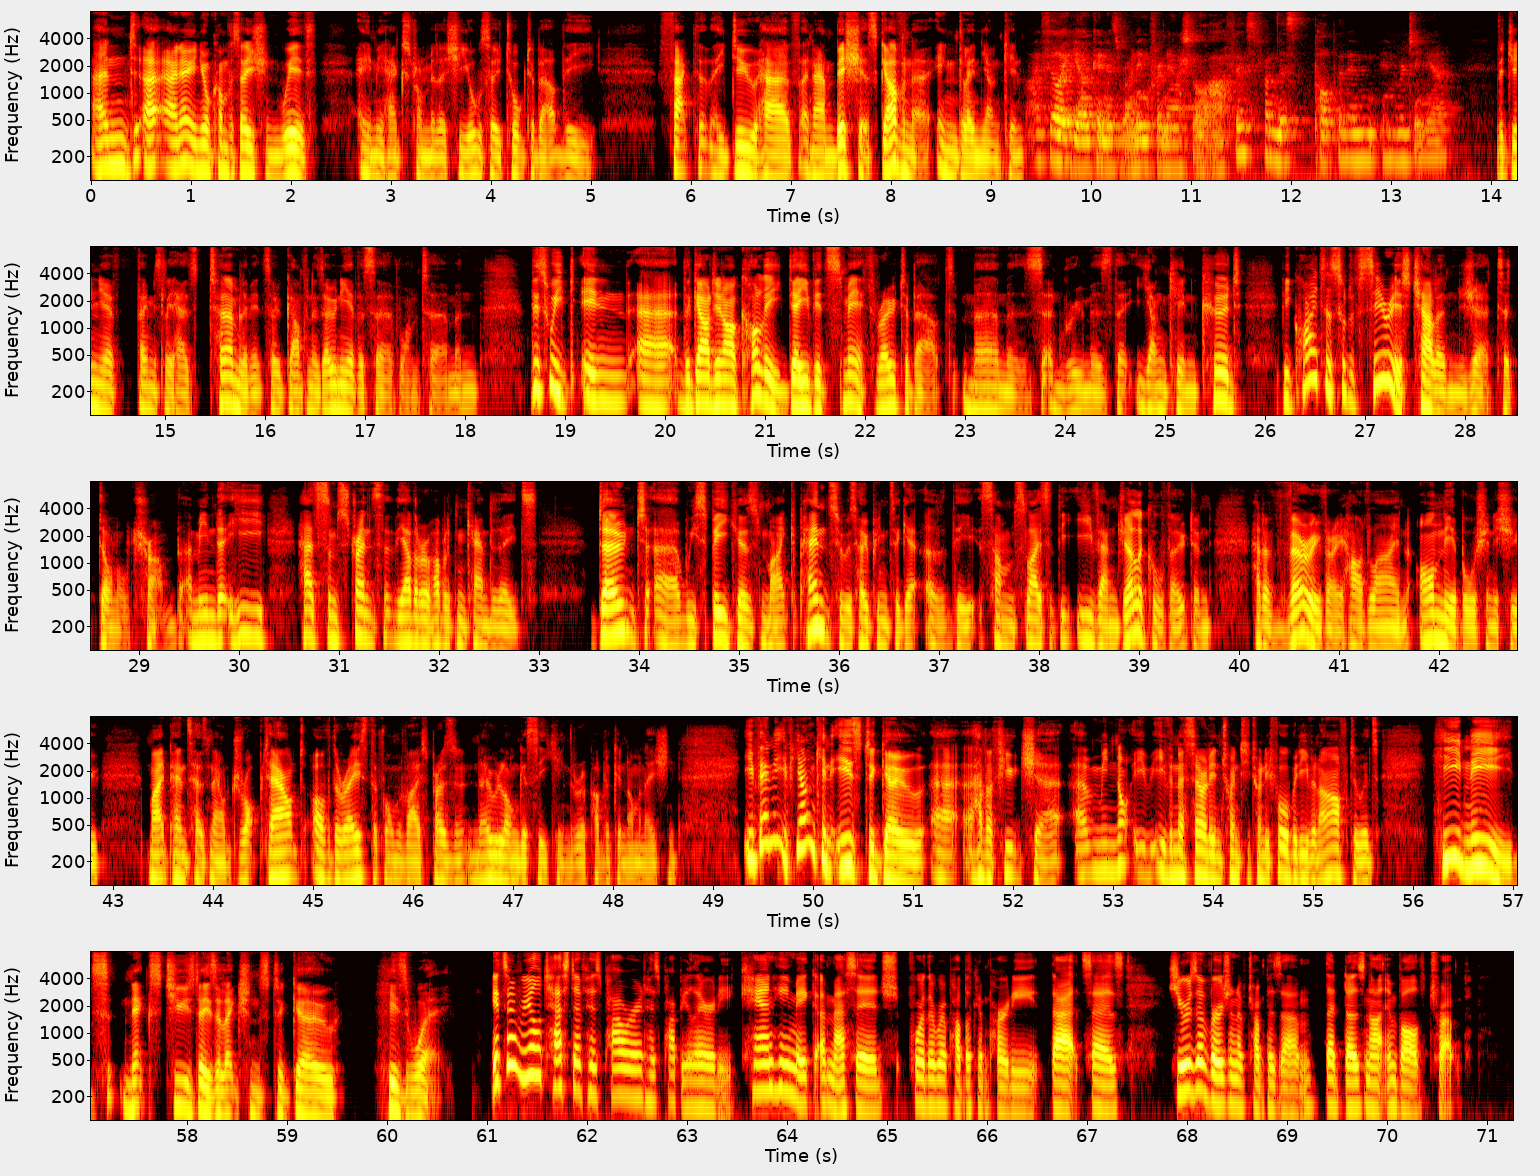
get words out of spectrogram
And uh, I know in your conversation with Amy Hagstrom Miller, she also talked about the fact that they do have an ambitious governor in Glenn Youngkin. I feel like Youngkin is running for national office from this pulpit in, in Virginia. Virginia famously has term limits, so governors only ever serve one term. And this week in uh, The Guardian, our colleague David Smith wrote about murmurs and rumours that Youngkin could be quite a sort of serious challenger to Donald Trump. I mean, that he has some strengths that the other Republican candidates don't. Uh, we speak as Mike Pence, who was hoping to get uh, the some slice of the evangelical vote and had a very, very hard line on the abortion issue. Mike Pence has now dropped out of the race, the former vice president no longer seeking the Republican nomination. If any, if Youngkin is to go uh, have a future, I mean, not even necessarily in 2024, but even afterwards, he needs next Tuesday's elections to go his way. It's a real test of his power and his popularity. Can he make a message for the Republican Party that says, here's a version of Trumpism that does not involve Trump?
